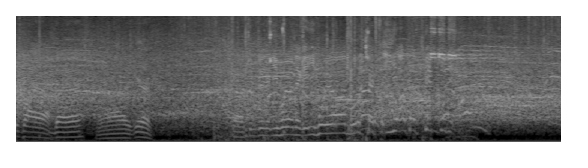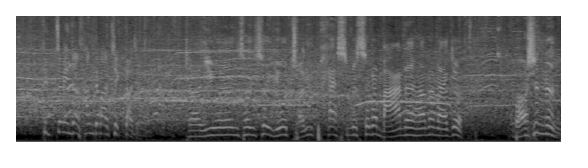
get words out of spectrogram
오바야. 네. 아, 이게 자 김준일 이호현에게 이호현 no-look 패스 이어서 김준일 득점 인정 상대 반칙까지 자, 이호현 선수 요전 패스 미스를 만회하는 아주 멋있는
